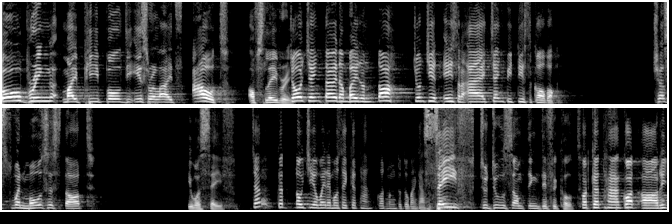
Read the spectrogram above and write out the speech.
Go bring my people, the Israelites, out of slavery. ចូលចេញទៅដើម្បីរំដោះជនជាតិអ៊ីស្រាអែលចេញពីទីសកលរបស់គេ Just when Moses thought he was safe, អញ្ ចឹងគិតដូចជាអ្វីដែលម៉ូសេគិតថាគាត់នឹងទទួលបានការសុខ safe to do something difficult. គាត់គិតថាគាត់អឺរីក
